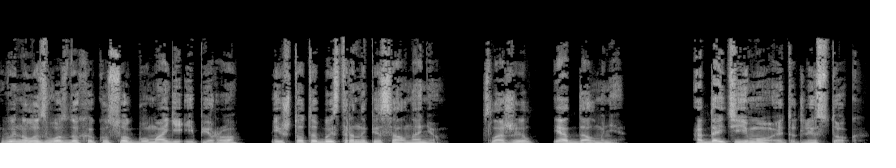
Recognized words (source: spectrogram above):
вынул из воздуха кусок бумаги и перо и что-то быстро написал на нем. Сложил и отдал мне. «Отдайте ему этот листок».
